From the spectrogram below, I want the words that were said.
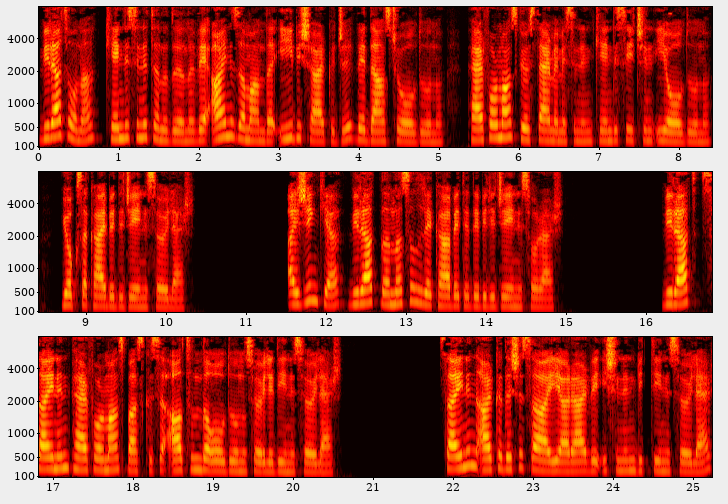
Virat ona, kendisini tanıdığını ve aynı zamanda iyi bir şarkıcı ve dansçı olduğunu, performans göstermemesinin kendisi için iyi olduğunu, yoksa kaybedeceğini söyler. Ajinkya, Virat'la nasıl rekabet edebileceğini sorar. Virat, Sai'nin performans baskısı altında olduğunu söylediğini söyler. Sai'nin arkadaşı Sai'yi arar ve işinin bittiğini söyler,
